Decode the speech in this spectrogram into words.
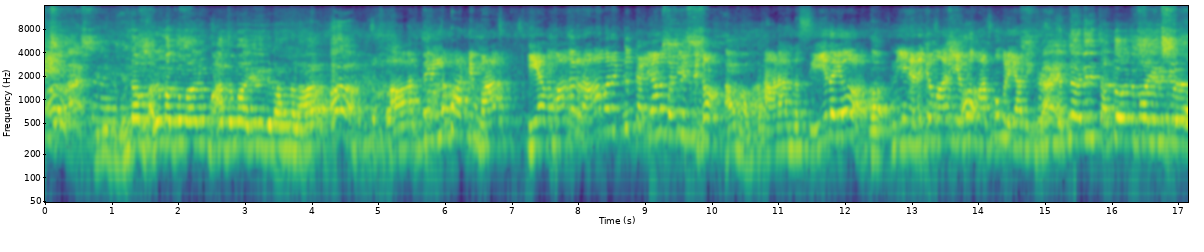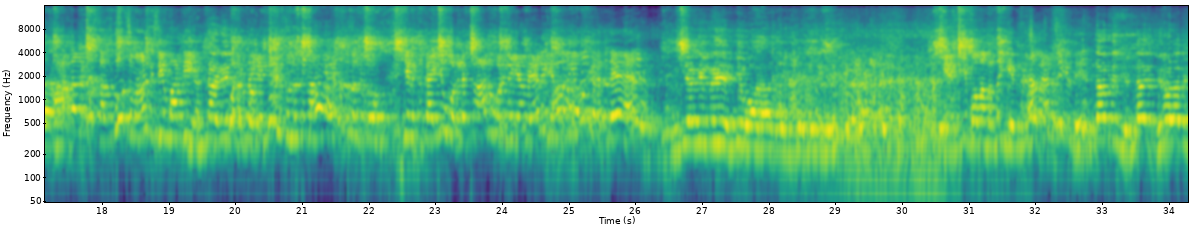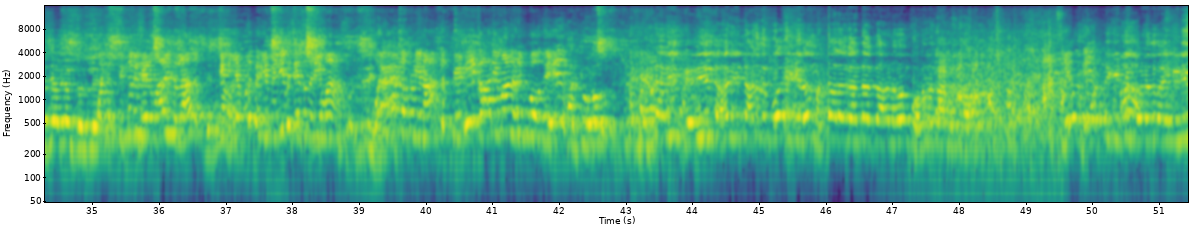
இது என்ன மருமக்குமாரு மாசமா இருக்கிறாங்களா? அது இல்ல பாட்டி மா என் மகன் ராமருக்கு கல்யாணம் பண்ணி வச்சுட்டோம். ஆமா. ஆனா அந்த சீதையோ. நீ நினைக்கிற மாதிரி எந்த மாசமும் கிடையாது. என்னடி சந்தோஷமா இருக்கிற? சந்தோஷமான விஷயம் பாட்டி. என்னடி? எனக்கு கை ஓடல காலு ஓடல என் வேலை எத்தனையோ கிடக்குதே. இங்க நின்று எங்கேயும் ஓடாத இங்க நின்று. எங்கேயும் போகாம இருந்தா எப்படிதான் வேலை செய்யுது என்ன அப்படி என்ன திருவிழா விசேஷம் சொல்லு. சின்ன விசேஷமா இதெல்லாம்? இது எவ்வளவு பெரிய பெரிய விசேஷம் தெரியுமா? நம்முடைய நாட்டுல பெரிய காரியமா நடக்க போகுது. பெரிய காரியம் நடந்து போகிறீங்க மண்டால காண்டா காணும் குழந்தை காண்டா காணும். போனது வைங்கடி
